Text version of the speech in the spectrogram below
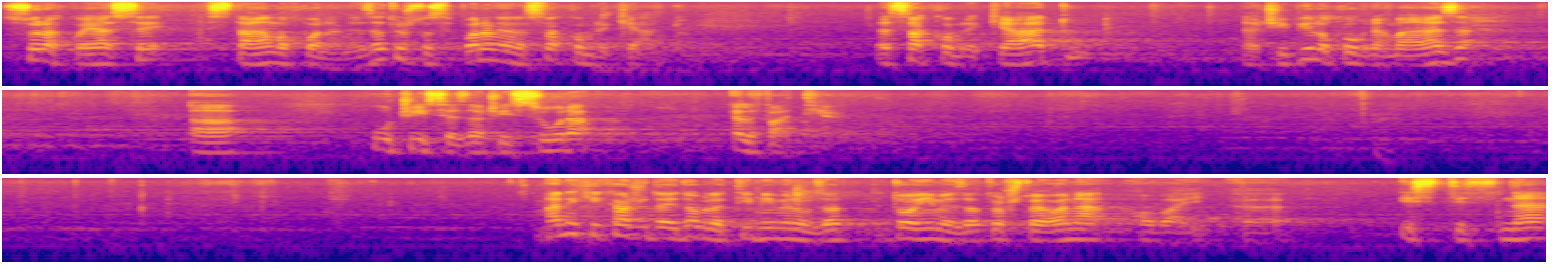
Sura koja se stalno ponavlja, zato što se ponavlja na svakom rekiatu. Na svakom rekiatu, znači bilo kog namaza, a, uči se, znači, sura El Fatiha. A neki kažu da je dobila tim imenom za to ime zato što je ona ovaj uh, istitna,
